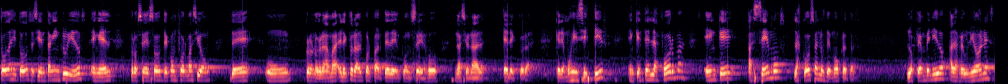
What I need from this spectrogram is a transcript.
todas y todos se sientan incluidos en el proceso de conformación de un cronograma electoral por parte del Consejo Nacional Electoral. Queremos insistir en que esta es la forma en que hacemos las cosas los demócratas, los que han venido a las reuniones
